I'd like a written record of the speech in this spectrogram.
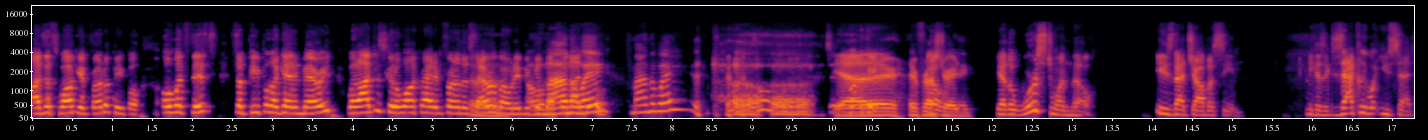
I just walk in front of people. Oh what's this? Some people are getting married? Well i'm just gonna walk right in front of the Uh, ceremony because oh, that's what i way? Am I on the way? do yeah, okay, they're they're frustrating. yeah, the worst one though is that Jabba scene. Because exactly what you said.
